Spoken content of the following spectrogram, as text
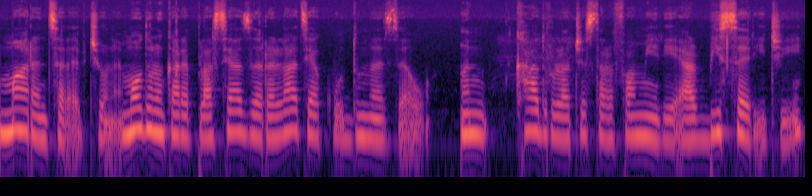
mare înțelepciune. Modul în care plasează relația cu Dumnezeu în cadrul acesta al familiei, al bisericii,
